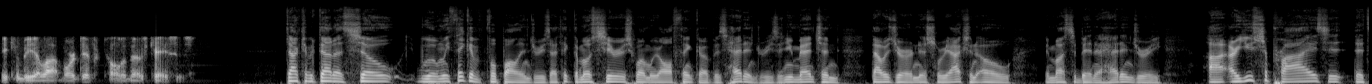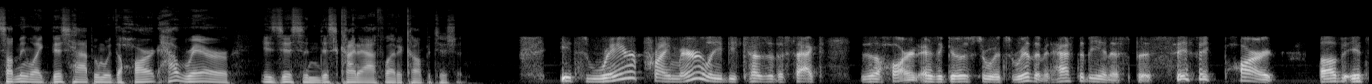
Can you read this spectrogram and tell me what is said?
it can be a lot more difficult in those cases. Dr. McDonough, so when we think of football injuries, I think the most serious one we all think of is head injuries. And you mentioned that was your initial reaction. Oh, it must have been a head injury. Uh, are you surprised that something like this happened with the heart? How rare is this in this kind of athletic competition? It's rare primarily because of the fact the heart, as it goes through its rhythm, it has to be in a specific part of its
